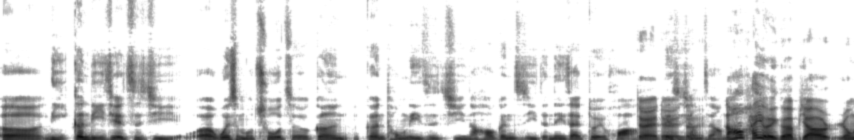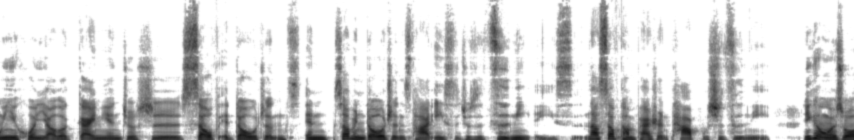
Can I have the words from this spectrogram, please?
呃，理更理解自己，呃，为什么挫折，更更同理自己，然后跟自己的内在对话，对对对，像这样。然后还有一个比较容易混淆的概念，就是 self indulgence and self indulgence，它的意思就是自溺的意思。那 self compassion 它不是自溺，你可能会说，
